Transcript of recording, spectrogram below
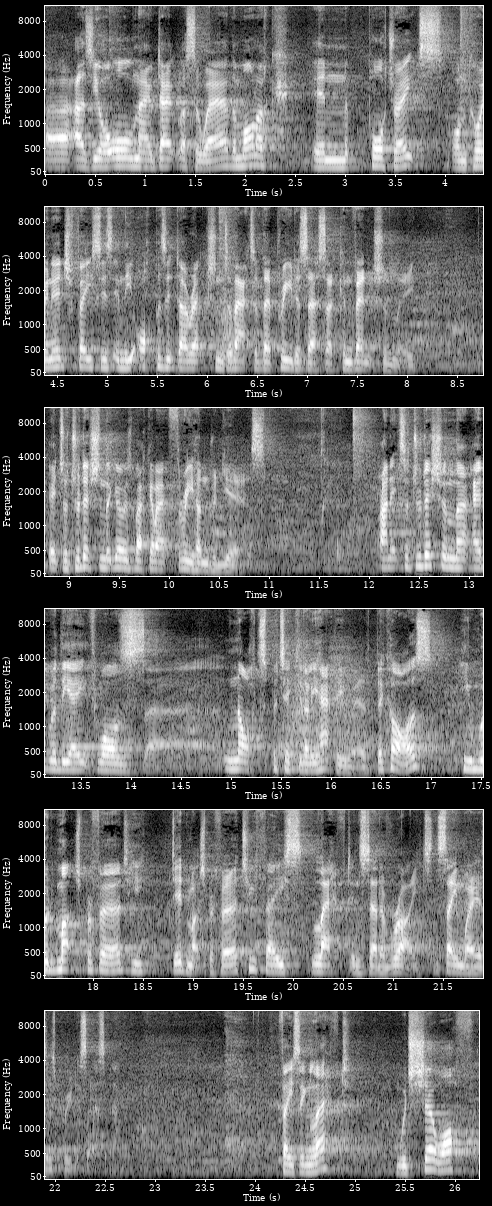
Uh, as you're all now doubtless aware, the monarch in portraits on coinage faces in the opposite direction to that of their predecessor conventionally. It's a tradition that goes back about 300 years. And it's a tradition that Edward VIII was uh, not particularly happy with because he would much preferred, he did much prefer, to face left instead of right, the same way as his predecessor. Facing left would show off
